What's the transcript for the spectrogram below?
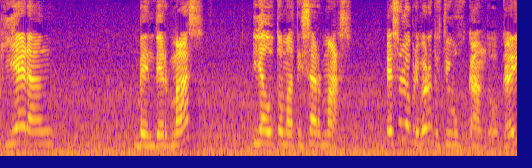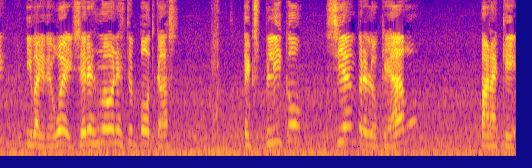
quieran vender más y automatizar más. Eso es lo primero que estoy buscando, ¿ok? Y by the way, si eres nuevo en este podcast, te explico siempre lo que hago para que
